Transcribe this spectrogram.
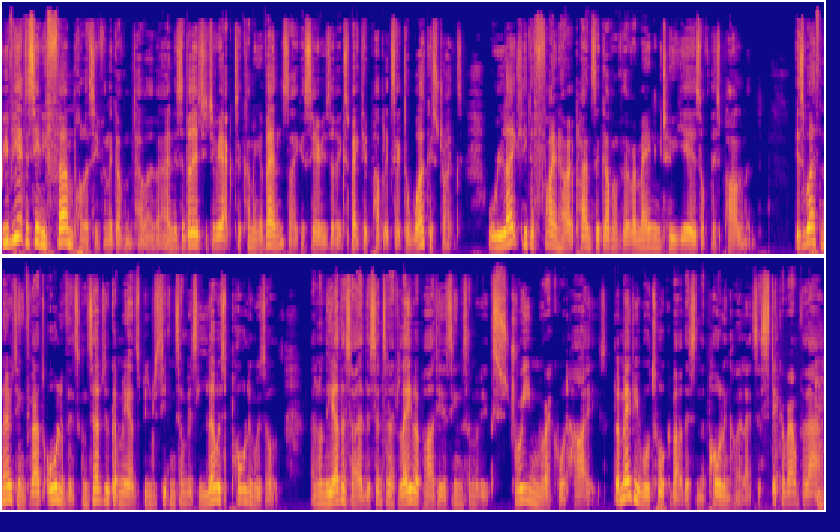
We've yet to see any firm policy from the government, however, and its ability to react to coming events, like a series of expected public sector worker strikes, will likely define how it plans to govern for the remaining two years of this parliament. It's worth noting throughout all of this, Conservative government has been receiving some of its lowest polling results, and on the other side, the centre left Labour Party has seen some of its extreme record highs. But maybe we'll talk about this in the polling highlights, so stick around for that.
